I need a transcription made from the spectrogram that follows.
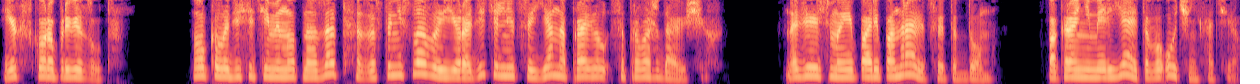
Их скоро привезут». Около десяти минут назад за Станиславой и ее родительницей я направил сопровождающих. Надеюсь, моей паре понравится этот дом. По крайней мере, я этого очень хотел.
